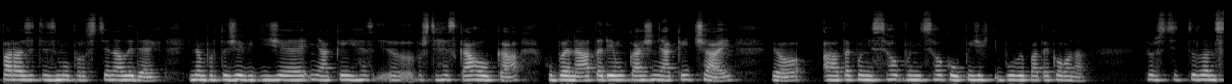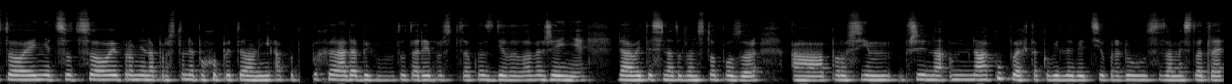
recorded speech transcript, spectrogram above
parazitismu prostě na lidech, jenom protože vidí, že nějaký hez, eh, prostě hezká holka, hubená, tady jim ukáže nějaký čaj, jo, a tak oni si ho, oni si ho koupí, že budou vypadat jako ona. Prostě tohle je něco, co je pro mě naprosto nepochopitelný a ráda bych to tady prostě takhle sdělila veřejně. Dávejte si na tohle pozor a prosím při nákupech takovýchhle věcí opravdu se zamyslete,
